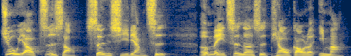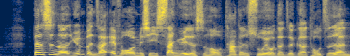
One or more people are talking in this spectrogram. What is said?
就要至少升息两次，而每次呢是调高了一码。但是呢，原本在 FOMC 三月的时候，他跟所有的这个投资人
